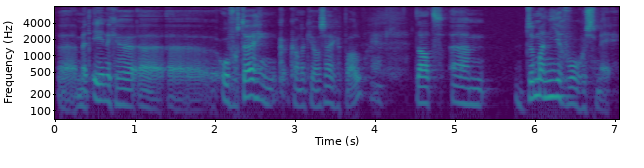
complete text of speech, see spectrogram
uh, met enige uh, overtuiging kan ik jou zeggen, Paul, ja. dat um, de manier volgens mij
